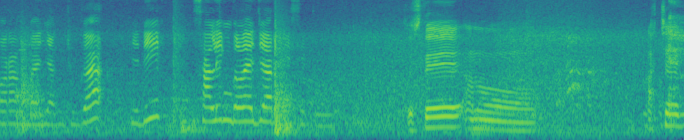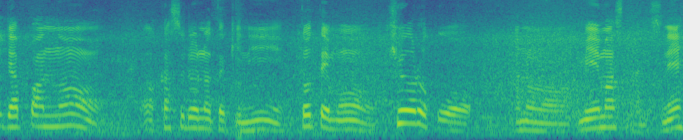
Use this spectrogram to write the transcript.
orang banyak juga jadi saling belajar di situ そしてあのアチェジャパンのあ 活動の時にとても協力をあの見えましたんですね。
